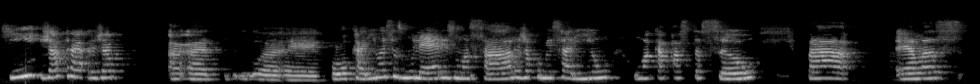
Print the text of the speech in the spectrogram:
que já, já a, a, a, é, colocariam essas mulheres numa sala e já começariam uma capacitação para elas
